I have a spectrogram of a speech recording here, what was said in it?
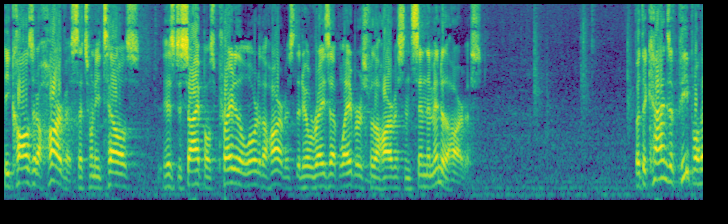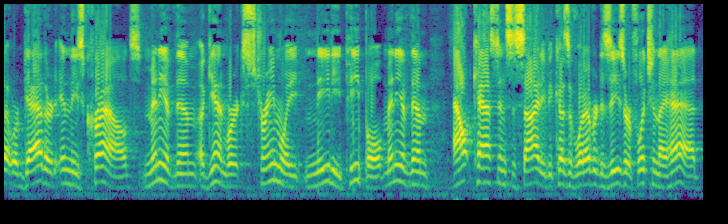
He calls it a harvest. That's when he tells his disciples, Pray to the Lord of the harvest that he'll raise up laborers for the harvest and send them into the harvest. But the kinds of people that were gathered in these crowds, many of them, again, were extremely needy people, many of them outcast in society because of whatever disease or affliction they had.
